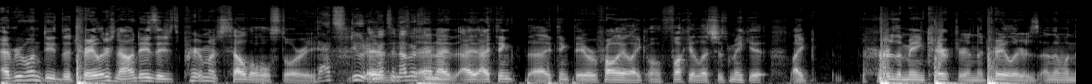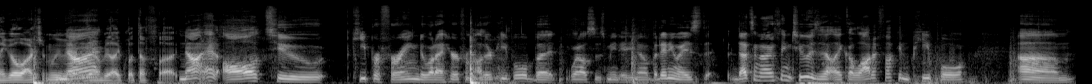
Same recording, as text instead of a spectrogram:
everyone, dude, the trailers nowadays they just pretty much tell the whole story. That's dude, and that's another thing. And I, I, I think, I think they were probably like, oh fuck it, let's just make it like her the main character in the trailers, and then when they go watch the movie, Not- they're gonna be like, what the fuck? not at all to keep referring to what I heard from other people, but what else is media, you know? But anyways, th- that's another thing too is that like a lot of fucking people, um,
